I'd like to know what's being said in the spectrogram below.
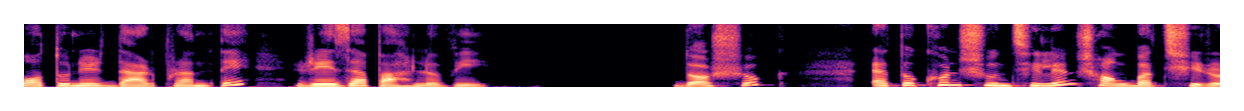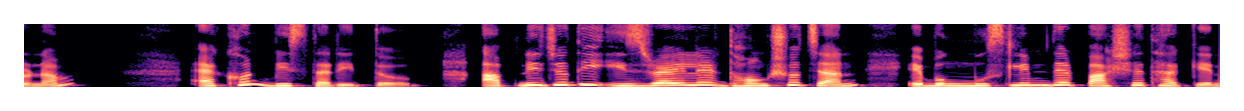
পতনের দ্বারপ্রান্তে রেজা পাহলভি। দর্শক এতক্ষণ শুনছিলেন সংবাদ শিরোনাম। এখন বিস্তারিত। আপনি যদি ইসরায়েলের ধ্বংস চান এবং মুসলিমদের পাশে থাকেন,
